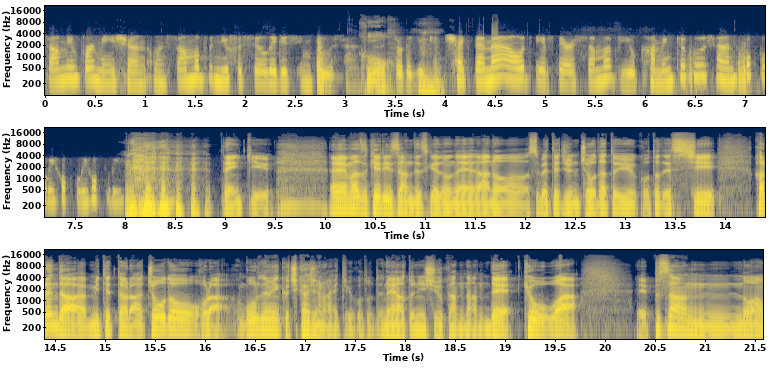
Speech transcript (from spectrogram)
some information on some of the new facilities in Busan. Cool. So that you can mm-hmm. check them out if there are some of you coming to Busan. Hopefully, hopefully, hopefully. Thank you、えーまずケリーさんですけどねあの全て順調だということですしカレンダー見てたらちょうどほらゴールデンウィーク近いじゃないということでねあと2週間なんで今日はえプサンの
